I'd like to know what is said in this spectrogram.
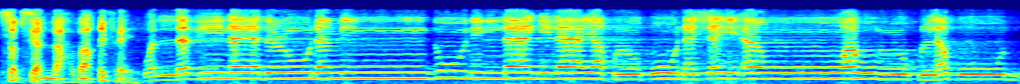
سب سے اللہ واقف ہے۔ والذین يدعون من دون اللہ لا يخلقون شيئا وهم يخلقون۔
